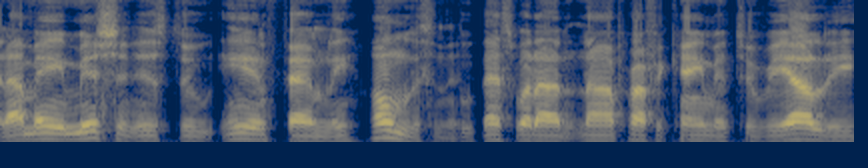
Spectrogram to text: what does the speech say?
And our main mission is to end family homelessness. That's what our nonprofit came into reality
